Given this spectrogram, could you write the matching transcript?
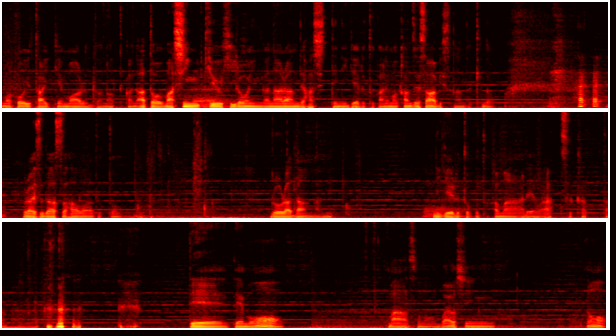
まあ、こういう体験もあるんだなって感じ。あと、まあ、新旧ヒロインが並んで走って逃げるとかね、まあ、完全サービスなんだけど。ブライス・ダース・ハワードとローラ・ダーンがね逃げるとことかまああれは熱かったな。ででもまあそのバイオシンの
